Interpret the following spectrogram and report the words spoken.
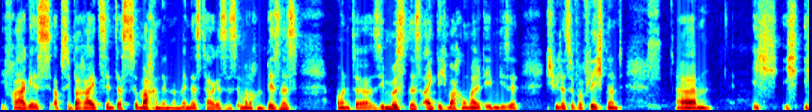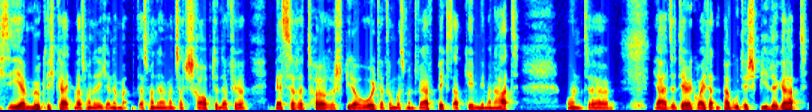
Die Frage ist, ob sie bereit sind, das zu machen. Denn am Ende des Tages ist es immer noch ein Business und äh, sie müssten es eigentlich machen, um halt eben diese Spieler zu verpflichten. Und ähm, ich, ich, ich sehe Möglichkeiten, was man natürlich an der, dass man in der Mannschaft schraubt und dafür bessere, teure Spieler holt. Dafür muss man Draftpicks abgeben, die man hat. Und äh, ja, also Derek White hat ein paar gute Spiele gehabt,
